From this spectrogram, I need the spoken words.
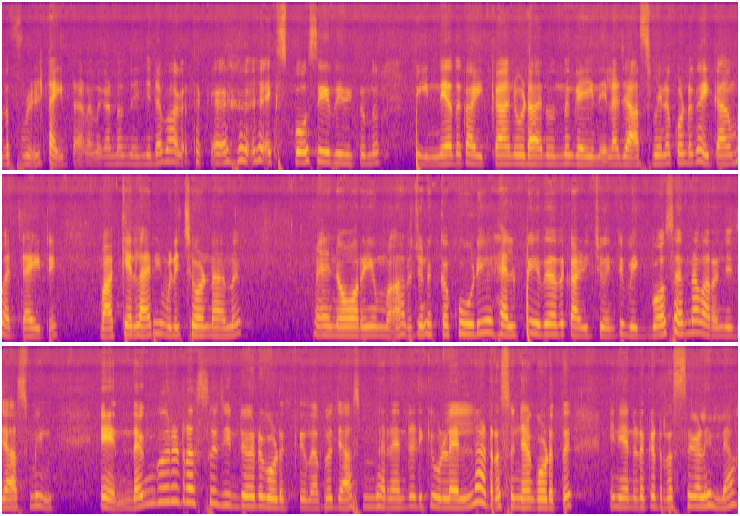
അത് ഫുൾ ടൈറ്റാണെന്ന് കണ്ടോ? നെഞ്ഞിന്റെ ഭാഗത്തൊക്കെ എക്സ്പോസ് ചെയ്തിരിക്കുന്നു. പിന്നെ അത് കഴിക്കാനും ഇടാനും ഒന്നും കഴിയുന്നില്ല. ജാസ്മിനെ കൊണ്ട് കഴിക്കാൻ പറ്റായിട്ട്. ബാക്കി എല്ലാവരെയും വിളിച്ചുകൊണ്ടാണ് നോറയും അർജുനൊക്കെ കൂടി ഹെൽപ്പ് ചെയ്ത് അത് കഴിച്ചു. എന്നിട്ട് ബിഗ് ബോസ് തന്നെ പറഞ്ഞു ജാസ്മിൻ എന്തെങ്കിലും ഒരു ഡ്രസ്സ് ജിന്റോന് കൊടുക്കുന്നത് അപ്പോൾ ജാസ്മിൻ പറഞ്ഞ എന്റെ ഇടയ്ക്കുള്ള എല്ലാ ഡ്രസ്സും ഞാൻ കൊടുത്ത് ഇനി എന്റെ ഇടയ്ക്ക് ഡ്രസ്സുകളില്ല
